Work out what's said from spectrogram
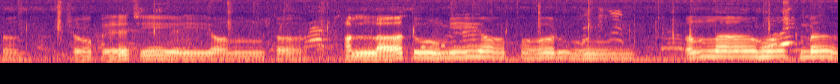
প্রাণ সপেছি এই অন্তর। আল্লাহ তুমি অপরু আল্লাহু আকবার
